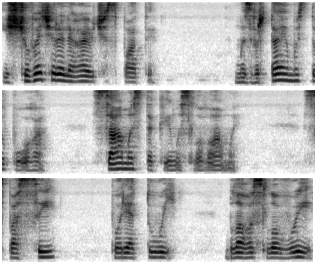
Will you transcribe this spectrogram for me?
і щовечора лягаючи спати, ми звертаємось до Бога саме з такими словами: Спаси, порятуй, благослови.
